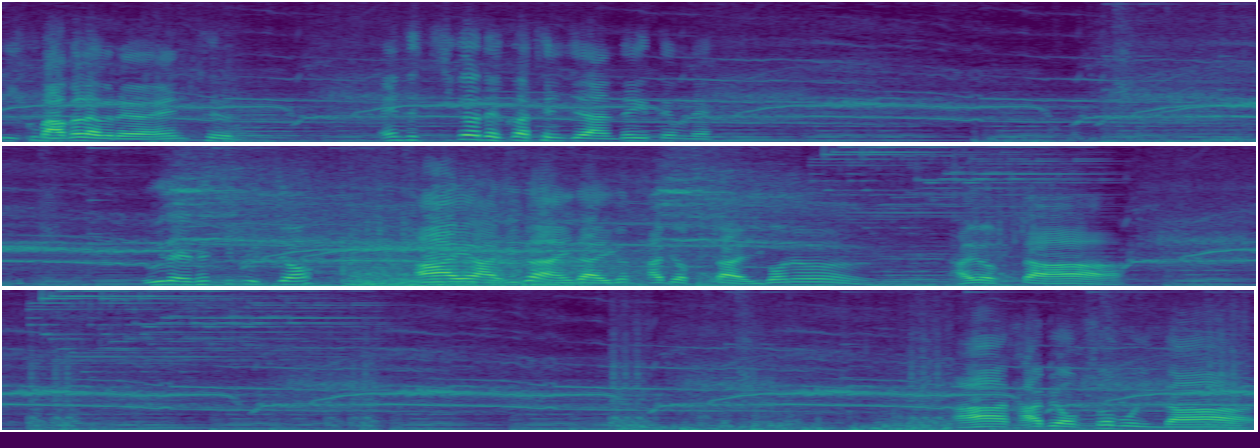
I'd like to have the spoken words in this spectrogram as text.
입구 막으려 그래요. 엔트. 엔트 찍어야 될것 이제 안 되기 때문에. 여기다 엔트 찍고 있죠. 아, 야, 이건 아니다. 이건 답이 없다. 이거는 답이 없다. 아 답이 없어 보인다.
